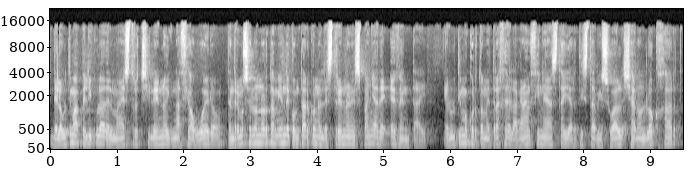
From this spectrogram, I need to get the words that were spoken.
de la última película del maestro chileno Ignacio Agüero. Tendremos el honor también de contar con el estreno en España de Eventide, el último cortometraje de la gran cineasta y artista visual Sharon Lockhart,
